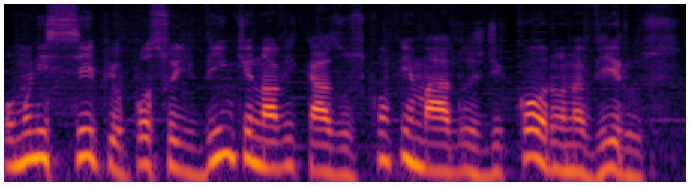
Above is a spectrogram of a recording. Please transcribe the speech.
o município possui 29 casos confirmados de coronavírus.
